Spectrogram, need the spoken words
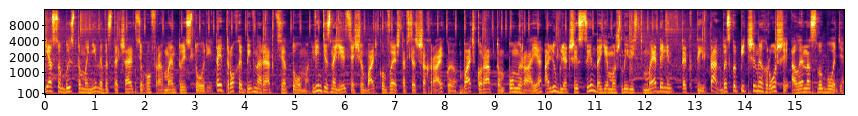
І особисто мені не вистачає цього фрагменту історії. Та й трохи дивна реакція Тома. Він дізнається, що батько вештався з шахрайкою, батько раптом помирає, а люблячий син дає можливість Меделін втекти. Так, без копійчини грошей, але на свободі.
